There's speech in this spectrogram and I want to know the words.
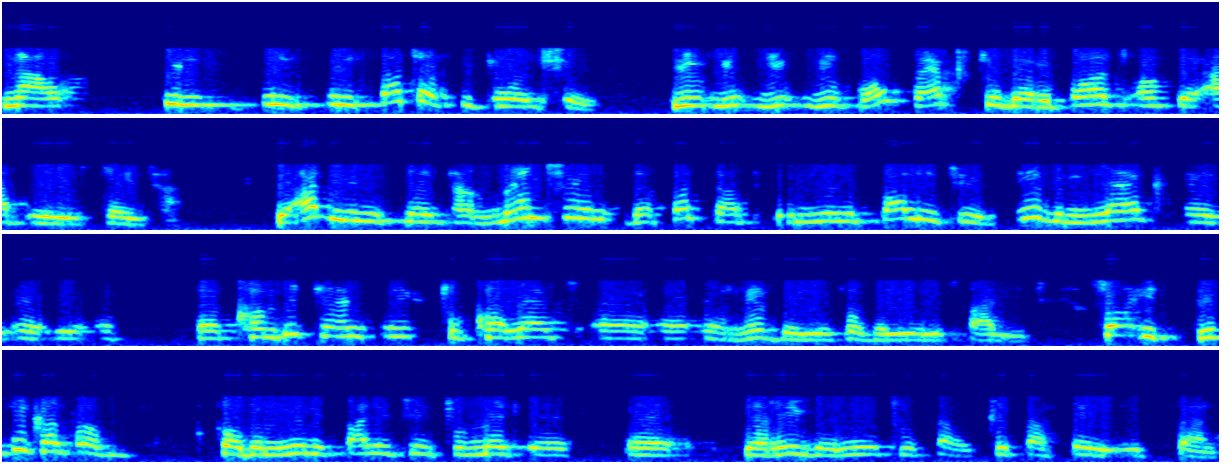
Now, in, in, in such a situation, you, you, you, you go back to the report of the administrator the administrator mentioned the fact that the municipalities even lack a, a, a, competency to collect uh, uh, a, revenue for the municipality. So it's difficult for, for the municipality to make the, the revenue to, to sustain itself.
